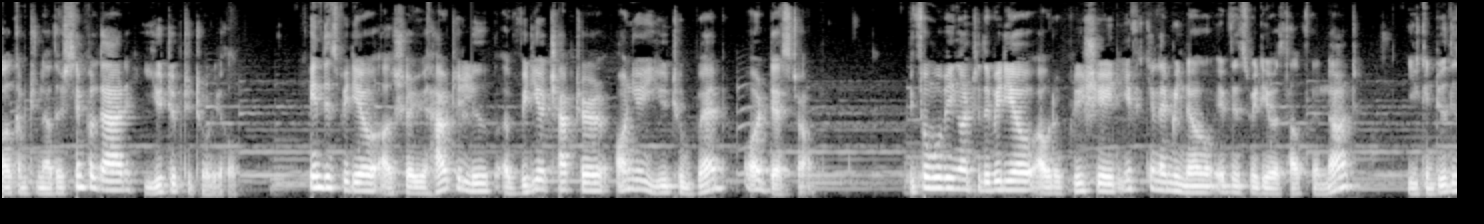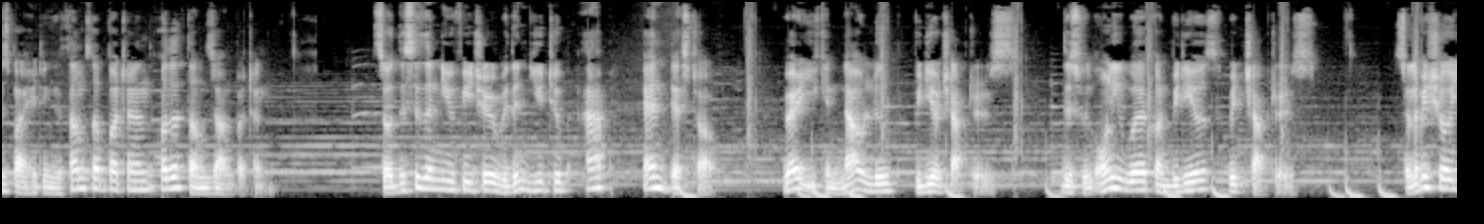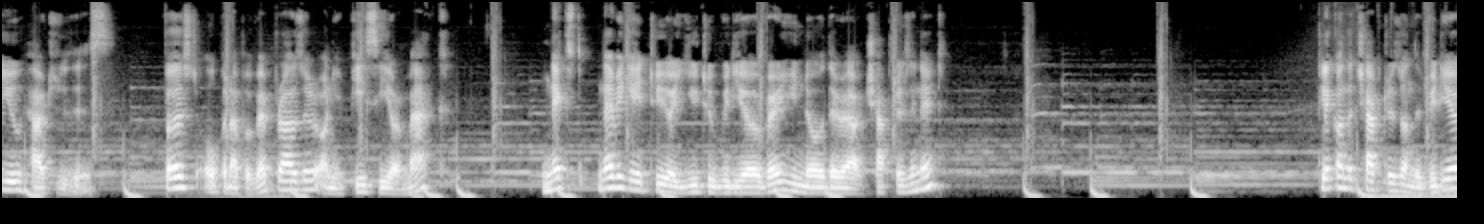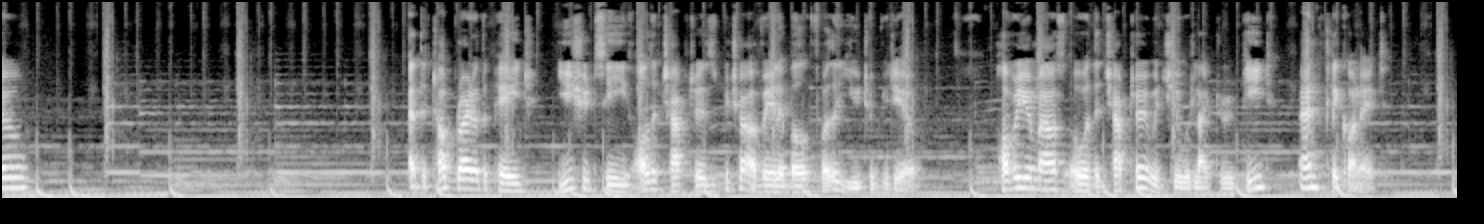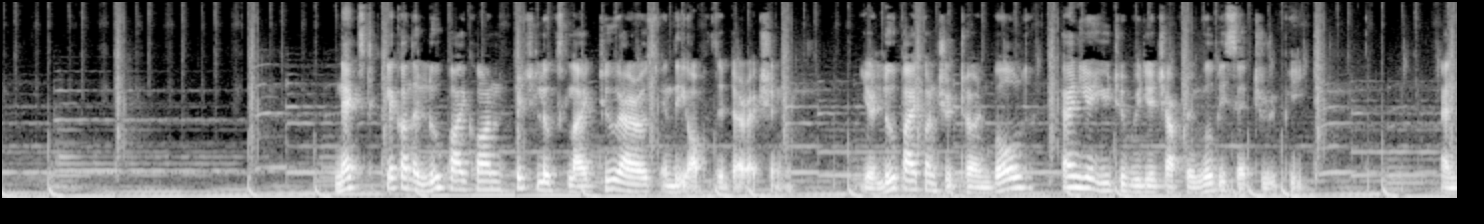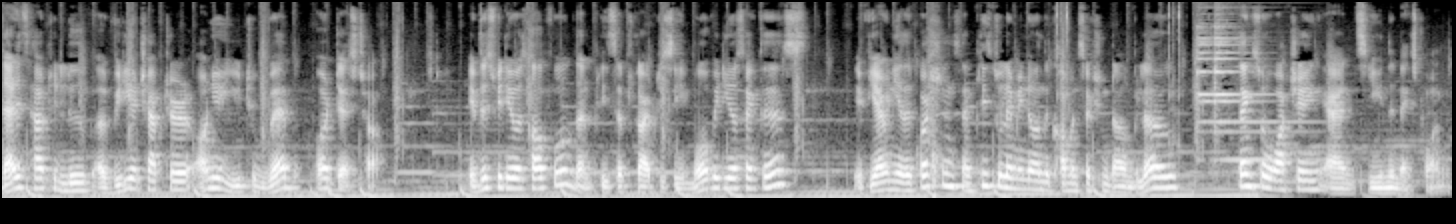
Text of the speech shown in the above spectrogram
Welcome to another Simple Dad YouTube tutorial. In this video, I'll show you how to loop a video chapter on your YouTube web or desktop. Before moving on to the video, I would appreciate if you can let me know if this video is helpful or not. You can do this by hitting the thumbs up button or the thumbs down button. So this is a new feature within YouTube app and desktop where you can now loop video chapters. This will only work on videos with chapters. So let me show you how to do this. First, open up a web browser on your PC or Mac. Next, navigate to your YouTube video where you know there are chapters in it. Click on the chapters on the video. At the top right of the page, you should see all the chapters which are available for the YouTube video. Hover your mouse over the chapter which you would like to repeat and click on it. Next, click on the loop icon which looks like two arrows in the opposite direction. Your loop icon should turn bold and your YouTube video chapter will be set to repeat. And that is how to loop a video chapter on your YouTube web or desktop. If this video was helpful, then please subscribe to see more videos like this. If you have any other questions, then please do let me know in the comment section down below. Thanks for watching and see you in the next one.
